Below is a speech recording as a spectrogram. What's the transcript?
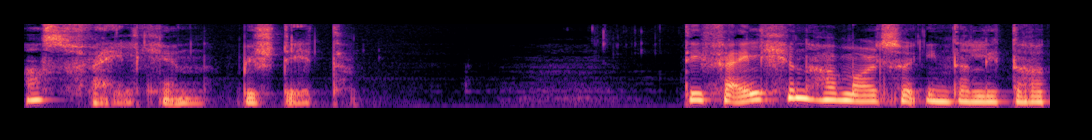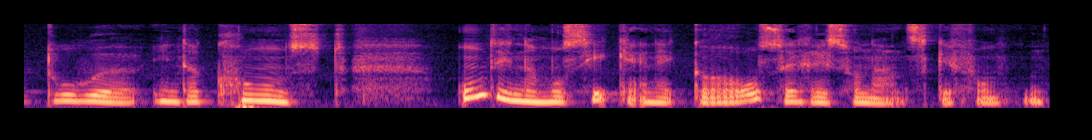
aus Veilchen besteht. Die Veilchen haben also in der Literatur, in der Kunst und in der Musik eine große Resonanz gefunden.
